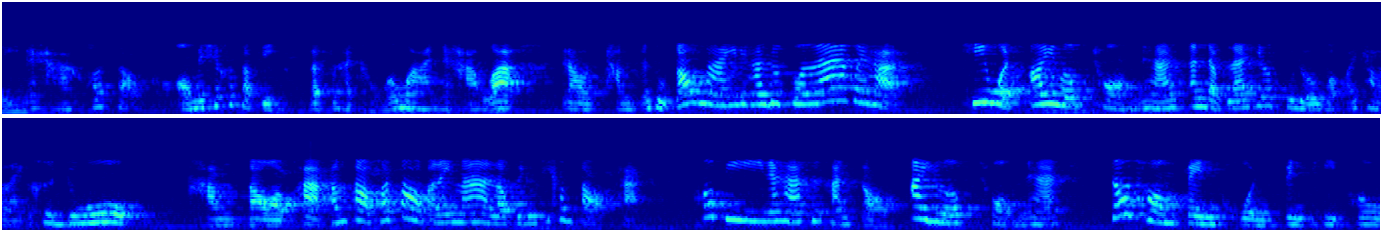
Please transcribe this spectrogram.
ยนะคะ ข้อสอบของอ๋อไม่ใช่ข้อสอบดิแบบฝึกหัดของเมื่อวานนะคะว่า เราทำกันถูกต้องไหมนะคะดูตัวแรกเลยค่ะคีย์เวิร์ด I love Tom นะคะอันดับแรกที่ครูโดบอกให้ทำอะไรก็คือดูคำตอบค่ะคำตอบเขาตอบอะไรมา เราไปดูที่คำตอบค่ะ ข้อ B นะคะคือคำตอบ I love Tom นะคะเจ้าทอมเป็นคนเป็น people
